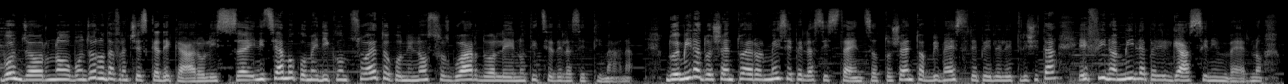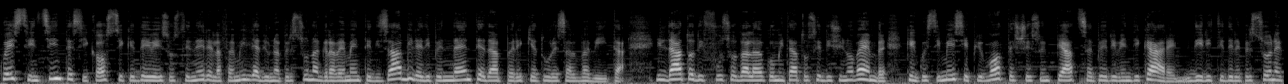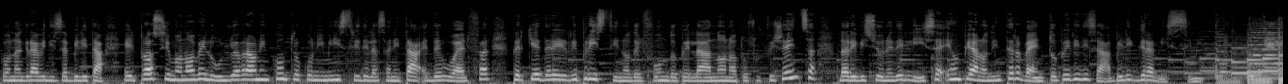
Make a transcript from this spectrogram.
Buongiorno, buongiorno da Francesca De Carolis. Iniziamo come di consueto con il nostro sguardo alle notizie della settimana. 2.200 euro al mese per l'assistenza, 800 a bimestre per l'elettricità e fino a 1.000 per il gas in inverno. Questi in sintesi i costi che deve sostenere la famiglia di una persona gravemente disabile dipendente da apparecchiature salvavita. Il dato diffuso dal Comitato 16 novembre, che in questi mesi è più volte sceso in piazza per rivendicare i diritti delle persone con gravi disabilità e il prossimo 9 luglio avrà un incontro con i ministri della sanità e del welfare per chiedere il ripristino del fondo per la non autosufficienza, la revisione dell'ISE e un piano di intervento per i disabili gravissimi.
